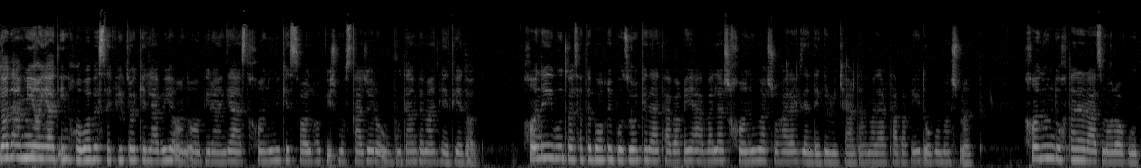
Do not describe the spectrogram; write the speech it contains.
یادم میآید این حباب سفید را که لبه آن آبی رنگ است خانومی که سالها پیش مستجر او بودم به من هدیه داد خانه ای بود وسط باقی بزرگ که در طبقه اولش خانوم و شوهرش زندگی می‌کردند و در طبقه دومش من خانوم دختر رزمارا بود.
